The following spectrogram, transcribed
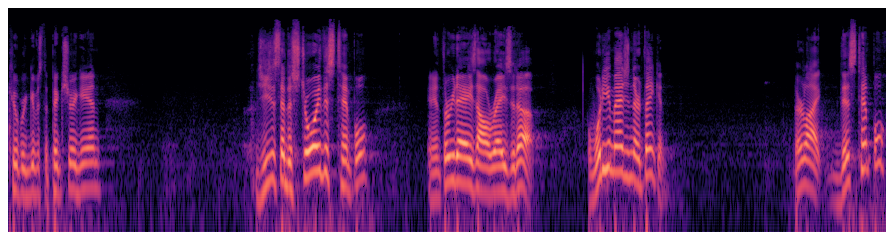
Cooper, give us the picture again. Jesus said, "Destroy this temple, and in 3 days I'll raise it up." What do you imagine they're thinking? They're like, "This temple?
